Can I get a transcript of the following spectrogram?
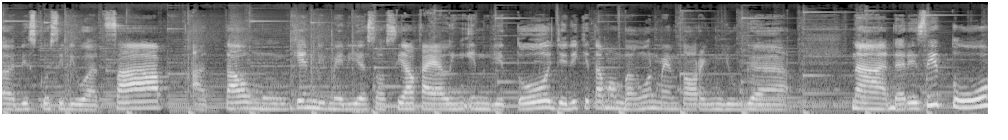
eh, diskusi di WhatsApp atau mungkin di media sosial kayak LinkedIn gitu. Jadi kita membangun mentoring juga. Nah, dari situ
